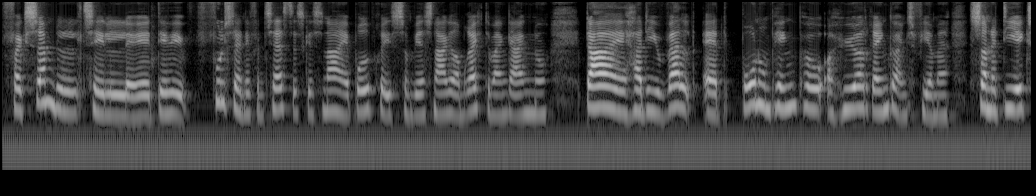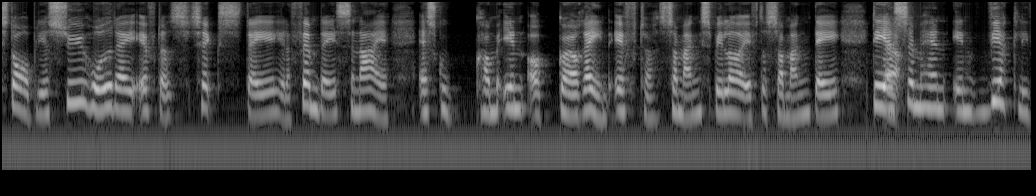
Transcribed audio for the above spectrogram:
for eksempel til øh, det fuldstændig fantastiske scenarie Brødpris, som vi har snakket om rigtig mange gange nu, der øh, har de jo valgt at bruge nogle penge på at hyre et rengøringsfirma, så at de ikke står og bliver syge hoveddag efter 6 dage eller 5 dages scenarie, at skulle komme ind og gøre rent efter så mange spillere efter så mange dage. Det er ja. simpelthen en virkelig,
